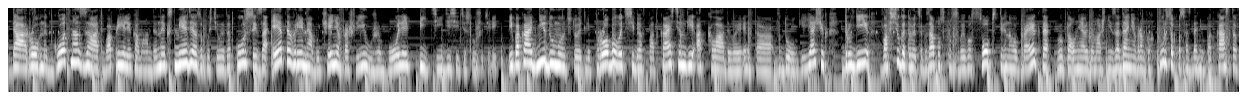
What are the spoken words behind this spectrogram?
Да, ровно год назад, в апреле, команда Next Media запустила этот курс, и за это время обучения прошли уже более 50 слушателей. И пока одни думают, стоит ли пробовать себя в подкастинге, откладывая это в долгий ящик, другие вовсю готовятся к запуску своего собственного проекта, выполняют домашние задания в рамках курса по созданию подкастов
